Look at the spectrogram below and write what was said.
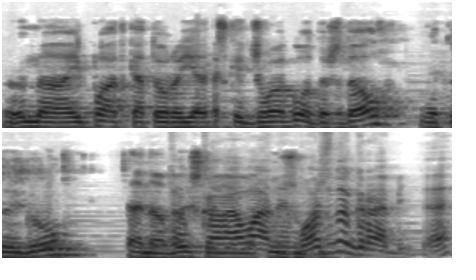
на iPad, который я, так сказать, два года ждал, эту игру. Она там вышла. Караваны можно грабить, да?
